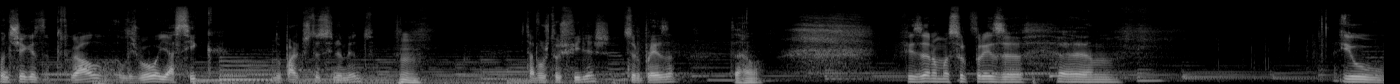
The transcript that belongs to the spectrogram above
Quando chegas a Portugal, a Lisboa e à SIC, no parque de estacionamento, estavam as tuas filhas, de surpresa. Então, fizeram uma surpresa. hum, eu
